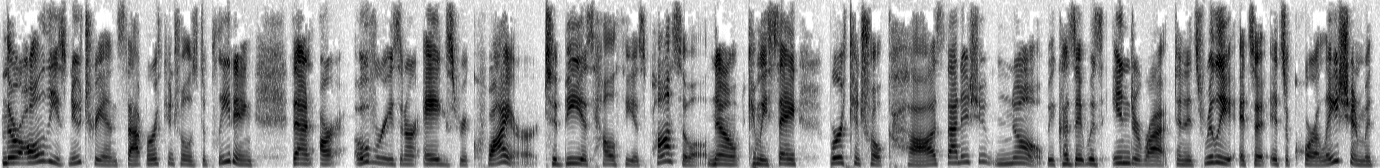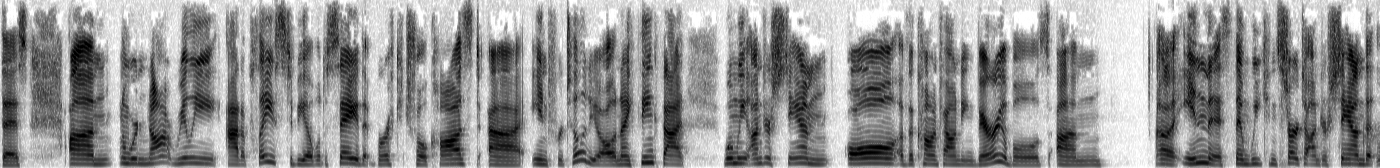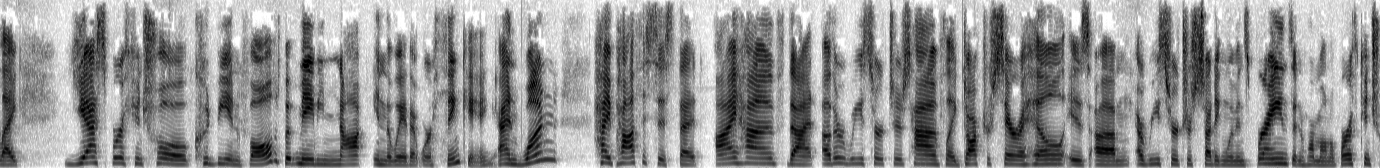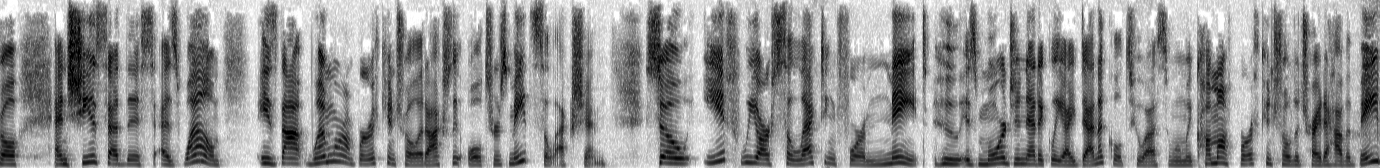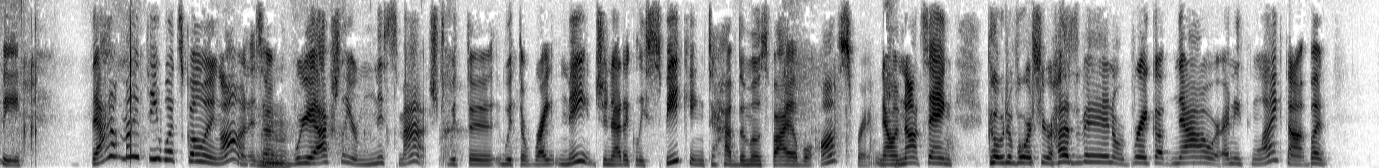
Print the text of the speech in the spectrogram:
there are all these nutrients that birth control is depleting that our ovaries and our eggs require to be as healthy as possible. Now, can we say birth control caused that issue? No, because it was indirect, and it's really it's a it's a correlation with this, um, and we're not really at a place to be able to say that birth control caused uh, infertility at all. And I think that when we understand all of the confounding variables um, uh, in this, then we can start to understand that like yes, birth control could be involved, but maybe not in the way that we're thinking. And one hypothesis that I have, that other researchers have, like Dr. Sarah Hill is um, a researcher studying women's brains and hormonal birth control, and she has said this as well. Is that when we're on birth control, it actually alters mate selection. So, if we are selecting for a mate who is more genetically identical to us, and when we come off birth control to try to have a baby, that might be what's going on is that mm. we actually are mismatched with the with the right mate genetically speaking to have the most viable offspring now i'm not saying go divorce your husband or break up now or anything like that but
